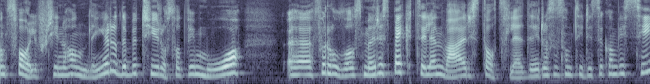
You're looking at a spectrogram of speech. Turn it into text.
ansvarlig for sine handlinger. og Det betyr også at vi må forholde oss med respekt til enhver statsleder. Og så samtidig så kan vi si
